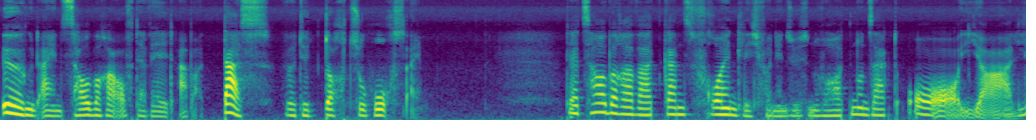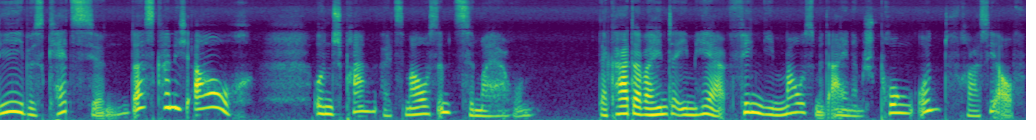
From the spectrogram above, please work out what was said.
irgendein Zauberer auf der Welt, aber das wird dir doch zu hoch sein. Der Zauberer ward ganz freundlich von den süßen Worten und sagte Oh ja, liebes Kätzchen, das kann ich auch, und sprang als Maus im Zimmer herum. Der Kater war hinter ihm her, fing die Maus mit einem Sprung und fraß sie auf.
